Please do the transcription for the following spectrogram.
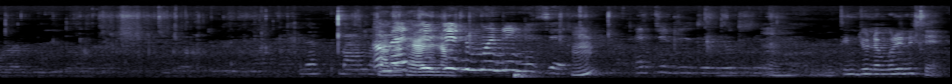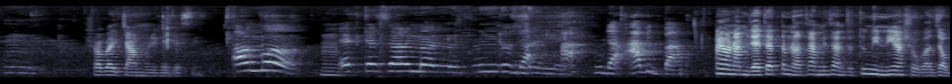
চাটা খাইয়া দিলাম হুম হুম, তিনজনে মুড়ি নিছে সবাই চা মুড়ি এখন আমি যাইতে পারতাম না আমি জানতো তুমি নিয়ে আসো গা যাও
